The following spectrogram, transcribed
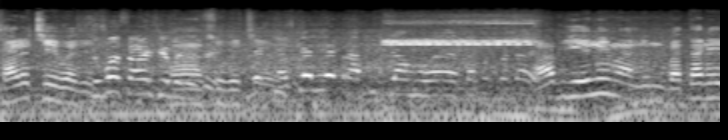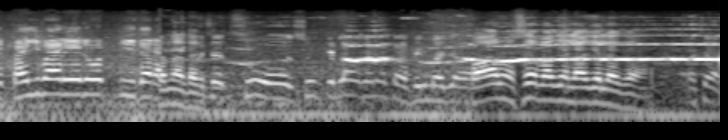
साढ़े छः बजे से। सुबह साढ़े छह हाँ, बजे सुबह से छः किसके लिए ट्रैफिक जाम हुआ है ऐसा कुछ पता है अब ये नहीं मालूम बता नहीं पहली बार ये रोड पे इधर અચ્છા કર્ણાટક શું શું કેટલા વાગ્યાના ટ્રાફિકમાં જા- બાર છ વાગે લાગેલા હતા અચ્છા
